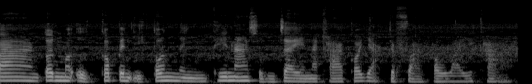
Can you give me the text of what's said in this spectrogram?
บ้าน ต้นมะอึกก็เป็นอีกต้นหนึ่งที่น่าสนใจนะคะ ก็อยากจะฝากเอาไว้ค่ะ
